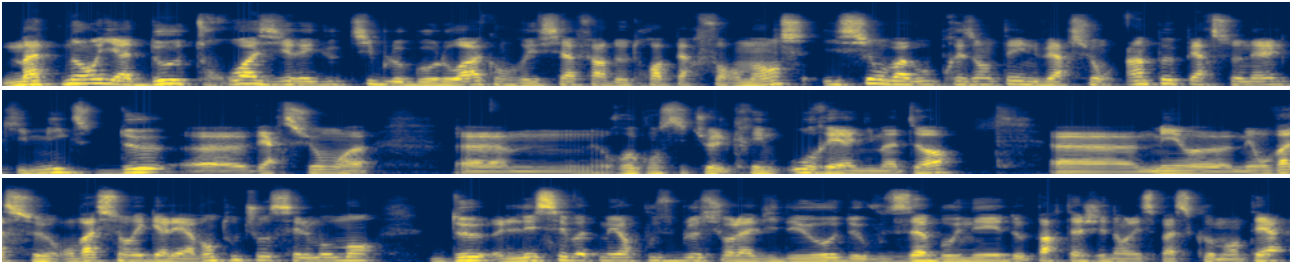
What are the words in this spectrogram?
Maintenant, il y a deux, trois irréductibles gaulois qui ont réussi à faire deux, trois performances. Ici, on va vous présenter une version un peu personnelle qui mixe deux euh, versions euh, euh, reconstituer le crime ou réanimator. mais mais on, va se, on va se régaler. Avant toute chose, c'est le moment de laisser votre meilleur pouce bleu sur la vidéo, de vous abonner, de partager dans l'espace commentaire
